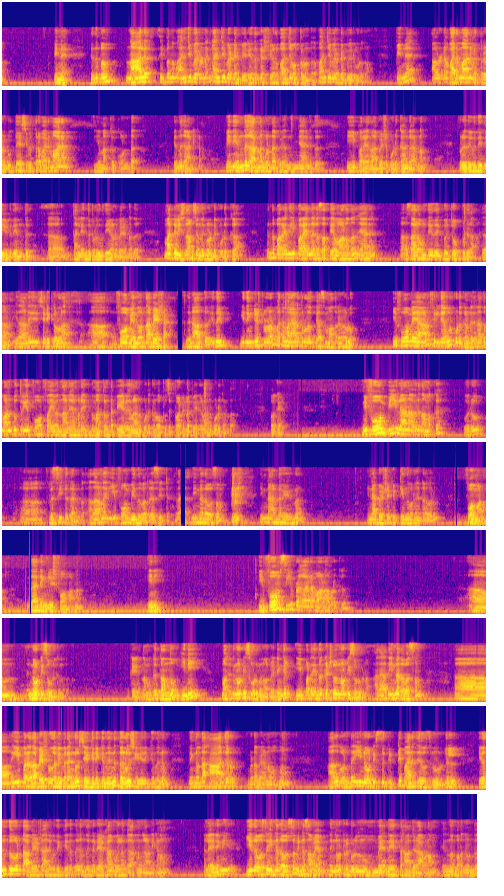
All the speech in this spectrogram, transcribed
പിന്നെ ഇതിപ്പം നാല് ഇപ്പം നമുക്ക് അഞ്ച് പേരുണ്ടെങ്കിൽ അഞ്ച് പേരുടെയും പേര് എതിർ കക്ഷികൾ ഇപ്പം അഞ്ച് മക്കളുണ്ട്. അപ്പം അഞ്ച് പേരുടെയും പേര് കൊടുക്കണം. പിന്നെ അവരുടെ വരുമാനം എത്രയുണ്ട് ഉദ്ദേശിച്ച് എത്ര വരുമാനം ഈ മക്കൾക്കുണ്ട് എന്ന് കാണിക്കണം. പിന്നെ എന്ത് കാരണം കൊണ്ടാണ് ഞാനിത് ഈ പറയുന്ന അപേക്ഷ കൊടുക്കാൻ കാരണം? പ്രതിവിധി തീരുതി എന്ത് നല്ല എന്ത് പ്രതിവിധിയാണ് വേണ്ടത്? മറ്റ് വിശദാംശം എന്തെങ്കിലും ഉണ്ടെങ്കിൽ കൊടുക്കുക. എന്ന് പറയുന്ന ഈ പറയുന്നതൊക്കെ സത്യമാണെന്ന് ഞാൻ സ്ഥലവും തീയതിയൊക്കെ വെച്ച് ഒപ്പിടുക. ഇതാണ് ഇതാണ് ഈ ശരിക്കുള്ള ഫോം എന്ന് പറയുന്ന അപേക്ഷ. ഇതിനകത്ത് ഇത് ഇത് ഇംഗ്ലീഷിലുള്ളതാണ് മറ്റേ മലയാളത്തിലുള്ള വ്യത്യാസം മാത്രമേ ഉള്ളൂ. ഈ ഫോം എ ആണ് ഫില്ല് നമ്മൾ കൊടുക്കേണ്ടത്. ഇതിനകത്ത് one two three four five എന്നാണ് ഞാൻ പറയുന്നത്. മക്കളുടെ പേരുകളാണ് കൊടുക്കേണ്ടത്. ഓപ്പോസിറ്റ് പാർട്ടിയുടെ പേരുകളാണ് കൊടുക്കേണ്ടത്. ഓക്കെ ഇനി ഫോം ബിയിലാണ് അവർ നമുക്ക് ഒരു റെസീറ്റ് തരേണ്ടത്. അതാണ് ഈ ഫോം ബി എന്ന് പറയുന്ന റെസീറ്റ് അതായത് ഇന്ന ദിവസം ഇന്ന ആളുടെ കയ്യിൽ നിന്ന് ഇന്ന അപേക്ഷ കിട്ടി എന്ന് പറഞ്ഞിട്ട് ഒരു ഫോമാണ് അത് ഇതാന്റെ ഇംഗ്ലീഷ് ഫോമാണ് ഇനി ഈ ഫോം സി പ്രകാരമാണ് അവർക്ക് നോട്ടീസ് കൊടുക്കുന്നത്. ഓക്കെ നമുക്ക് തന്നു. ഇനി മക്കൾക്ക് നോട്ടീസ് കൊടുക്കണമല്ലോ. അല്ലെങ്കിൽ ഈ പറഞ്ഞ എതിർകക്ഷികൾ നോട്ടീസ് കൊടുക്കണം. അതായത് ഇന്ന ദിവസം ഈ പറയുന്ന അപേക്ഷയുള്ള വിവരങ്ങൾ ശേഖരിക്കുന്നതിന് തെളിവ് ശേഖരിക്കുന്നതിനും നിങ്ങളുടെ ഹാജർ ഇവിടെ വേണമെന്നും അതുകൊണ്ട് ഈ നോട്ടീസ് കിട്ടി പതിനഞ്ച് ദിവസത്തിനുള്ളിൽ എന്തുകൊണ്ട് അപേക്ഷ അനുവദിക്കരുത് എന്നതിന് രേഖാമൂലം കാരണം കാണിക്കണം. അല്ല? അല്ലെങ്കിൽ ഈ ദിവസം ഇന്ന ദിവസം ഇന്ന സമയം നിങ്ങൾ ട്രിബ്യൂണലിന് മുമ്പേ നേരിട്ട് ഹാജരാവണം എന്നും പറഞ്ഞുകൊണ്ട്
